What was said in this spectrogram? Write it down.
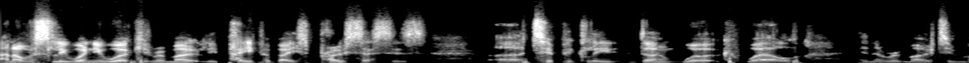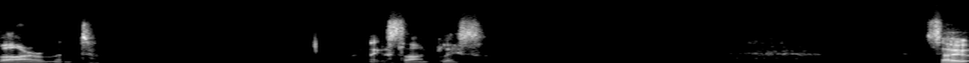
And obviously, when you're working remotely, paper based processes uh, typically don't work well in a remote environment. Next slide, please. So,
